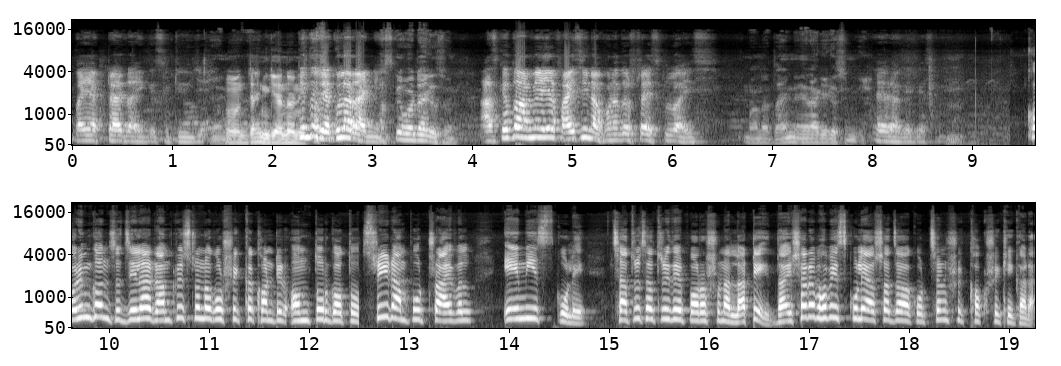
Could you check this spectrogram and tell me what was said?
বাই একটায় যায় ছুটি হয়ে যায়। ও, জান গিয়া না নি? কিন্তু রেগুলার আইনি আজকে কয়টা গেছেন আজকে তো আমি আইয়া পাইছি না ফোনে দশটা স্কুল আইছি। মানে তাই না? এর আগে গেছেন কি? এর আগে গেছেন করিমগঞ্জ জেলার রামকৃষ্ণনগর শিক্ষাখণ্ডের অন্তর্গত শ্রীরামপুর ট্রাইবাল এমই স্কুলে ছাত্রছাত্রীদের পড়াশোনা লাটে দায়সারাভাবে স্কুলে আসা যাওয়া করছেন শিক্ষক শিক্ষিকারা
